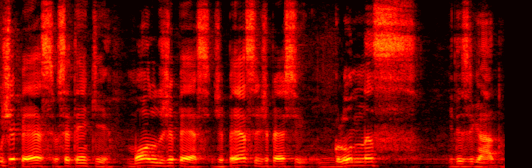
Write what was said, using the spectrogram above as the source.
o GPS, você tem aqui, modo do GPS, GPS, GPS GLONASS e desligado.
